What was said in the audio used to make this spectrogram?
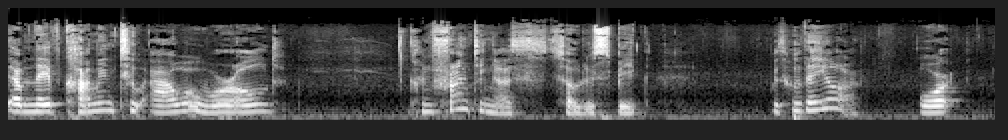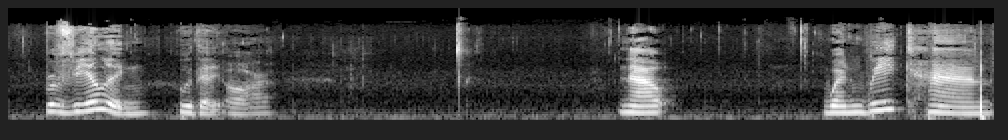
and they've come into our world, confronting us, so to speak, with who they are, or revealing who they are. Now, when we can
